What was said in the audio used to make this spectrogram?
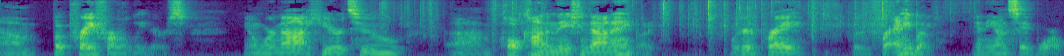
Um, but pray for our leaders. You know, we're not here to um, call condemnation down on anybody. We're here to pray for anybody in the unsaved world.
